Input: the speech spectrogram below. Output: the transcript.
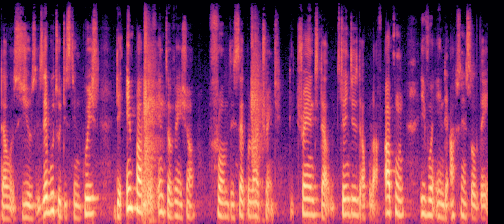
that was used. Is able to distinguish the impact of intervention from the secular trend the trend that changes that could have happened even in the absence of the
